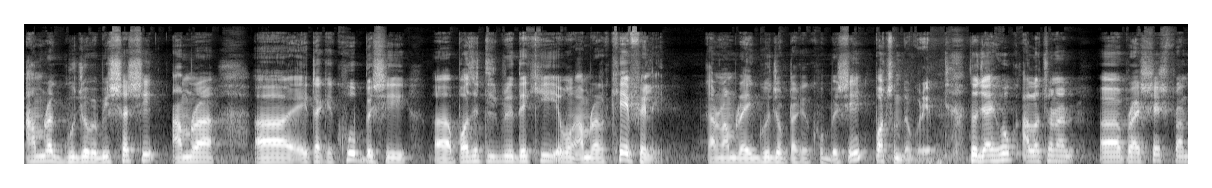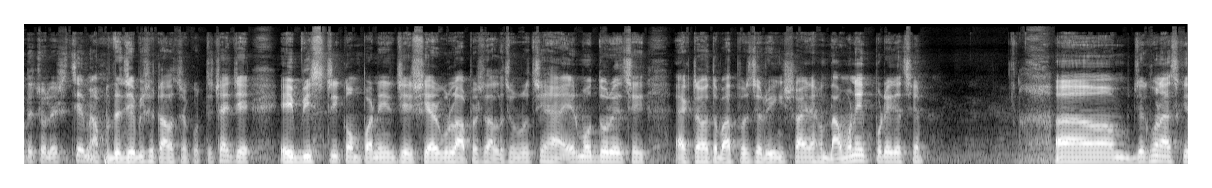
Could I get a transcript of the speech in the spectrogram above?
আমরা গুজবে বিশ্বাসী, আমরা এটাকে খুব বেশি পজিটিভলি দেখি এবং আমরা খেয়ে ফেলি। কারণ আমরা এই গুজবটাকে খুব বেশি পছন্দ করি। তো যাই হোক, আলোচনার প্রায় শেষ প্রান্তে চলে এসেছি। আমি আপনাদের যে বিষয়টা আলোচনা করতে চাই যে, এই বিশটি কোম্পানির যে শেয়ারগুলো আপনার সাথে আলোচনা করছি হ্যাঁ এর মধ্যেও রয়েছে একটা হয়তো বাদ পড়েছে রিং শাইন, এখন দাম অনেক পড়ে গেছে। যখন আজকে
